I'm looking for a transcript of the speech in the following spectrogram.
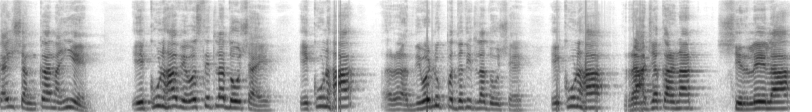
काही शंका नाही आहे एकूण हा व्यवस्थेतला दोष आहे. एकूण हा र- निवडणूक पद्धतीतला दोष आहे. एकूण हा राजकारणात शिरलेला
